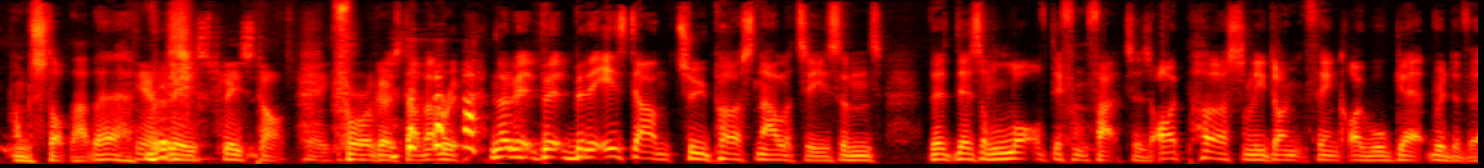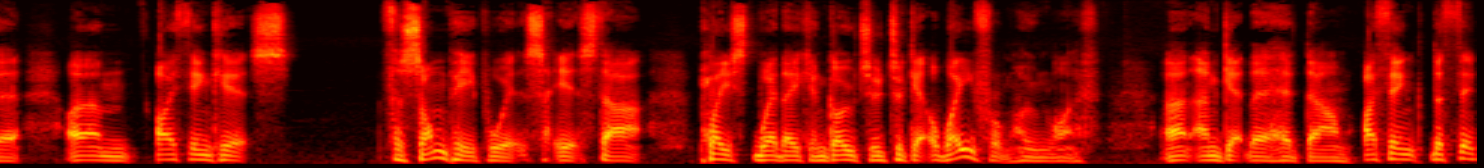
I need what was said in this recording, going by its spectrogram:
I'm going to stop that there. Yeah, please, please stop. Before it goes down that route. No, but, but, but, it is down to personalities and there, there's a lot of different factors. I personally don't think I will get rid of it. Um, I think it's, for some people, it's, it's that place where they can go to to get away from home life. And, and get their head down. I think the thing,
